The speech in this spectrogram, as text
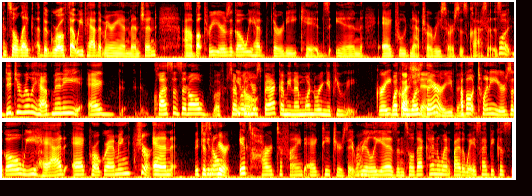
and so, like the growth that we've had that Marianne mentioned, uh, about three years ago, we had 30 kids in ag, food, natural resources classes. Well, did you really have many ag classes at all uh, several you know, years back? I mean, I'm wondering if you. Great what question. there was there even about 20 years ago we had ag programming sure and it disappeared. You know, it's hard to find ag teachers. It right. really is. And so that kind of went by the wayside because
